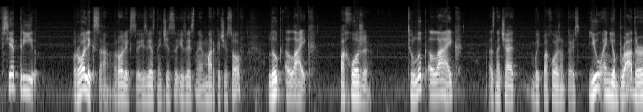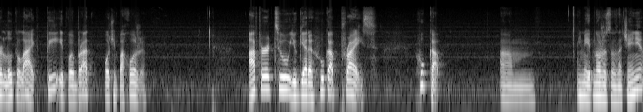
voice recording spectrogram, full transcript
Все три Rolex, Rolex известная, часы, известная марка часов — look alike, похожи. To look alike означает быть похожим. То есть you and your brother look alike. Ты и твой брат очень похожи. After two, you get a hookup price. Hookup um, имеет множество значений.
